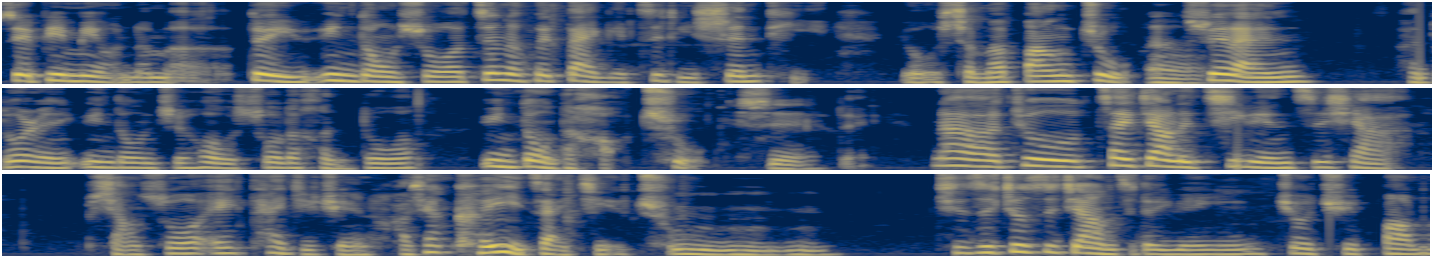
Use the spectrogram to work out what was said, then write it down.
所以并没有那么对于运动说真的会带给自己身体有什么帮助。嗯，虽然很多人运动之后说了很多运动的好处，是对。那就在这样的机缘之下，想说，哎，太极拳好像可以再接触。嗯嗯嗯，其实就是这样子的原因，就去报了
